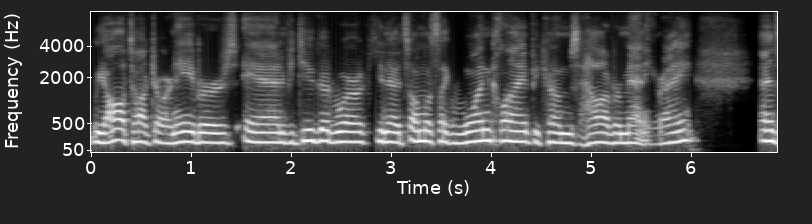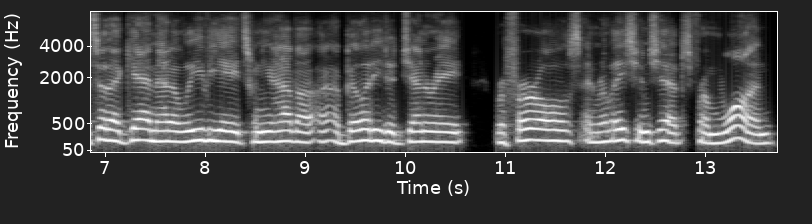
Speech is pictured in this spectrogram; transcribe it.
we all talk to our neighbors and if you do good work you know it's almost like one client becomes however many right And so again, that alleviates when you have a, a ability to generate referrals and relationships from one,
